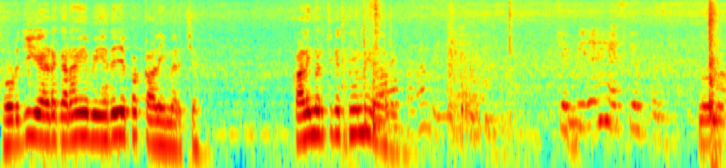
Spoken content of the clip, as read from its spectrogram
ਥੋੜੀ ਜੀ ਐਡ ਕਰਾਂਗੇ ਵੀ ਇਹਦੇ 'ਚ ਆਪਾਂ ਕਾਲੀ ਮਿਰਚ। ਕਾਲੀ ਮਿਰਚ ਕਿੱਥੇ ਆ ਮੇਰੇ ਵਾਲੇ ਚੇਪੀ ਨਹੀਂ ਹੈ ਇਸ ਉੱਪਰ। ਨਾ ਨਾ।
